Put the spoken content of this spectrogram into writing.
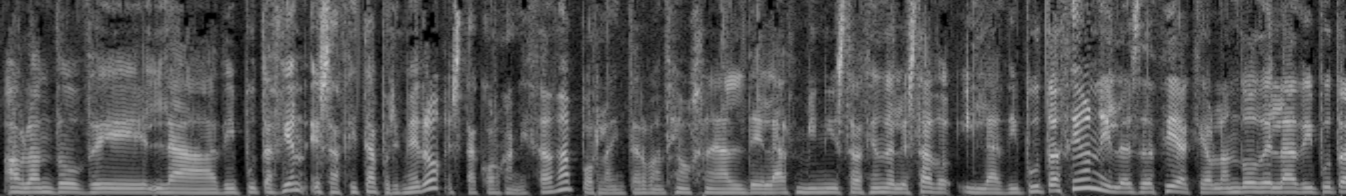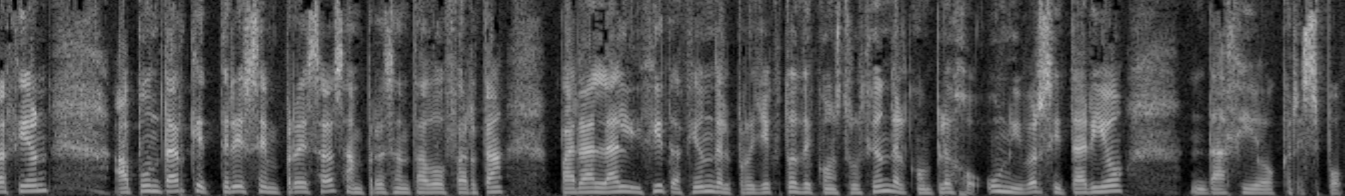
Hablando de la Diputación, esa cita primero está organizada por la Intervención General de la Administración del Estado y la Diputación y les decía que hablando de la Diputación, apuntar que tres empresas han presentado oferta para la licitación del proyecto de construcción del complejo universitario Dacio Crespo.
